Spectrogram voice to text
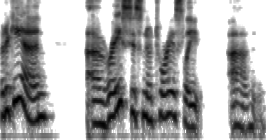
But again, uh, race is notoriously um,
